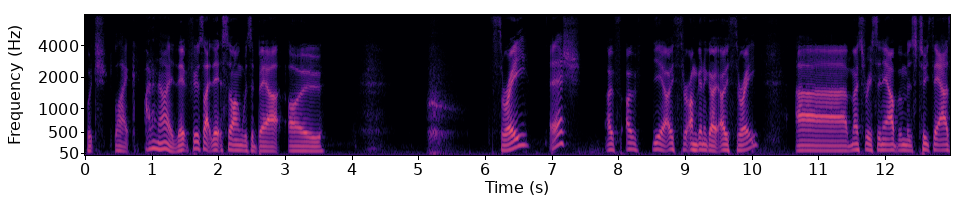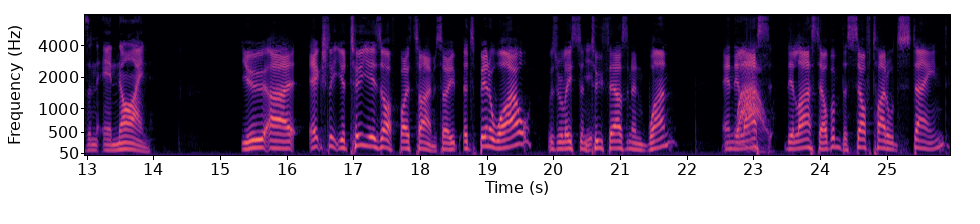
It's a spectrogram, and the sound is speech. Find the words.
which, like, I don't know, that feels like that song was about oh three ish. Oh, oh, yeah, oh three. I'm going to go oh three. Uh, most recent album is 2009. You are actually you're two years off both times. So it's been a while. Was released in Yeah. 2001, and their Wow. last their last album, the self-titled Staind,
